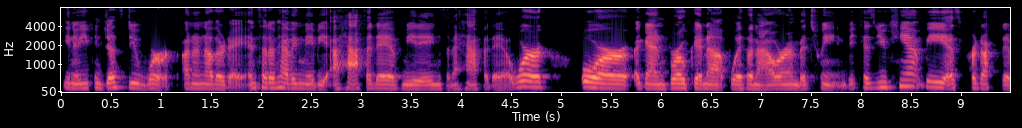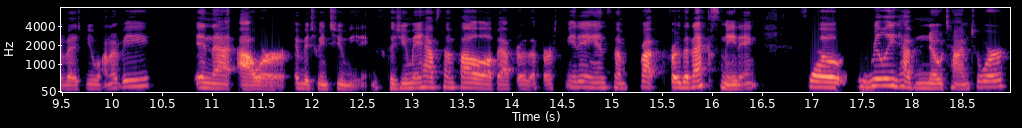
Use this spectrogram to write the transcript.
you know you can just do work on another day instead of having maybe a half a day of meetings and a half a day of work or again broken up with an hour in between because you can't be as productive as you want to be in that hour in between two meetings because you may have some follow up after the first meeting and some prep for the next meeting. So you really have no time to work.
